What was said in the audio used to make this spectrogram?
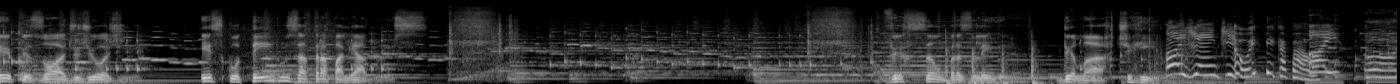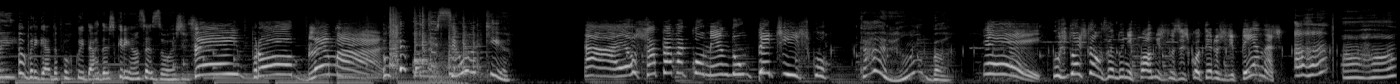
Episódio de hoje: Escoteiros Atrapalhados. Versão brasileira: Delarte Rio. Oi, gente! Oi, pica-pau! Oi! Oi! Obrigada por cuidar das crianças hoje. Sem problema! O que aconteceu aqui? Ah, eu só tava comendo um petisco. Caramba! Ei, os dois estão usando uniformes dos escoteiros de penas? Aham. Aham.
